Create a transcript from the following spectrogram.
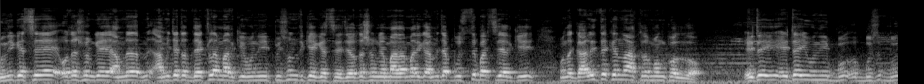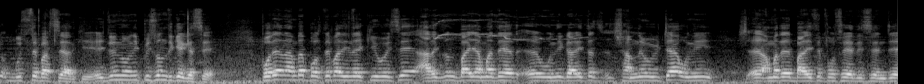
উনি গেছে ওদের সঙ্গে, আমরা, আমি যেটা দেখলাম আর কি, উনি পিছন দিকে গেছে, যে ওদের সঙ্গে মারামারি, আমি যা বুঝতে পারছি আর কি, ওনার গাড়িতে কেন আক্রমণ করল? এটাই এটাই উনি বুঝতে পারছে আর কি, এই জন্য উনি পিছন দিকে গেছে। পরে আমরা বলতে পারি না কি হয়েছে। আরেকজন ভাই আমাদের উনি গাড়িতে সামনে উইটা, উনি আমাদের বাড়িতে পৌঁছে দিয়েছেন যে,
